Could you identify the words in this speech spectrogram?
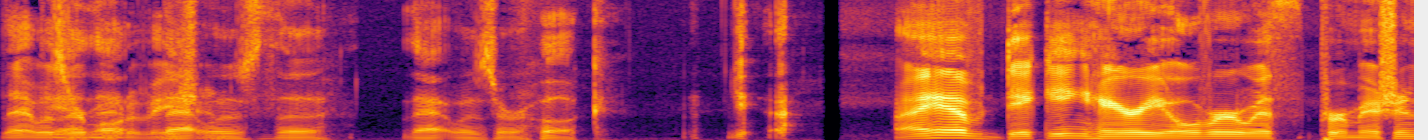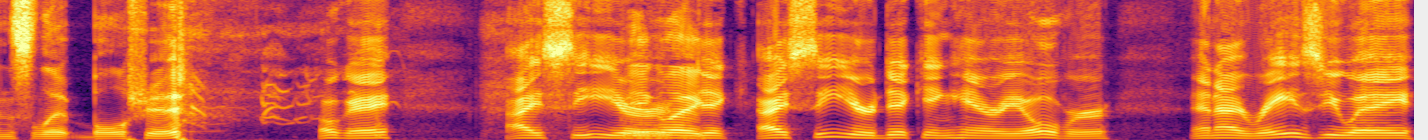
That was Yeah, her that- motivation. That was the that was her hook. yeah. I have dicking Harry over with permission slip bullshit. Okay, I see your like- dick. I see your dicking Harry over, and I raise you a.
